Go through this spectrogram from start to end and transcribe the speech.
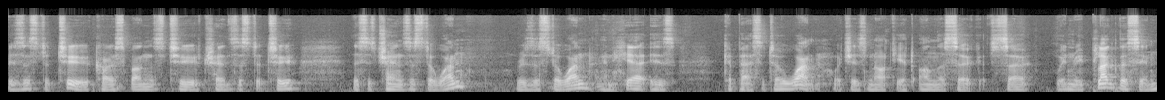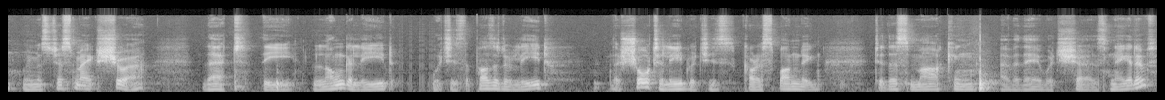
resistor 2 corresponds to transistor 2. This is transistor 1, resistor 1, and here is capacitor 1, which is not yet on the circuit. So when we plug this in, we must just make sure that the longer lead, which is the positive lead, the shorter lead, which is corresponding to this marking over there, which shows negative.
